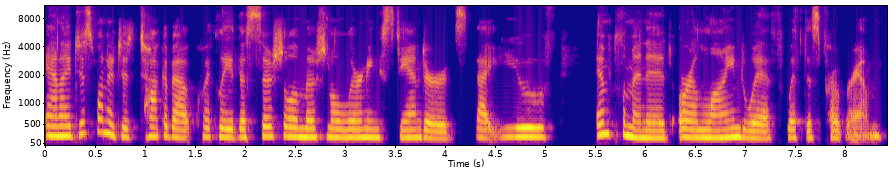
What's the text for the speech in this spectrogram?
and I just wanted to talk about quickly the social emotional learning standards that you've implemented or aligned with with this program.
